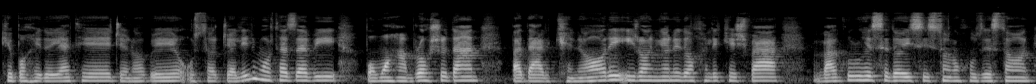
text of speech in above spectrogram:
که با هدایت جناب استاد جلیل مرتزوی با ما همراه شدند و در کنار ایرانیان داخل کشور و گروه صدای سیستان و خوزستان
